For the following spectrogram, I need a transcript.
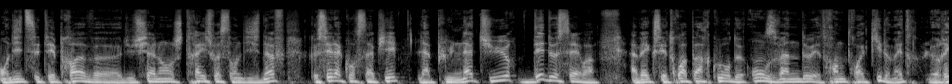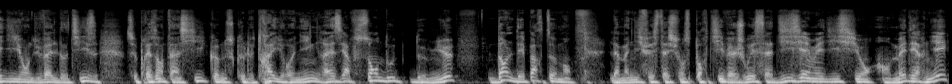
On dit de cette épreuve euh, du Challenge Trail 79 que c'est la course à pied la plus nature des Deux-Sèvres. Avec ses trois parcours de 11, 22 et 33 km, le Rédillon du Val d'Autise se présente ainsi comme ce que le trail running réserve sans doute de mieux dans le département. La manifestation sportive a joué sa dixième édition en mai dernier.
